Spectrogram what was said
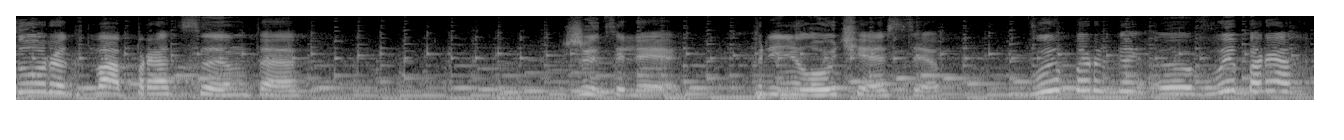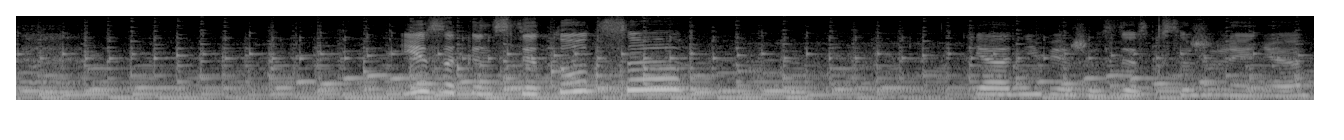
42% жителей приняло участие в, выбор, э, выборах. И за Конституцию я не вижу здесь, к сожалению,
